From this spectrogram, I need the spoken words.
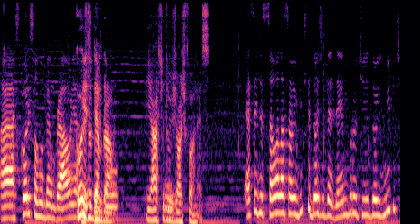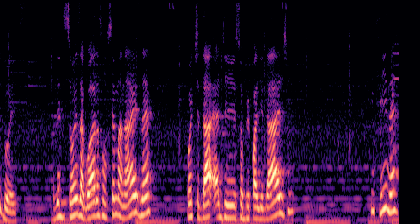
As cores são do Dan Brown e as Cores do Dan Brown. E a arte do Sim. Jorge Fornés. Essa edição ela saiu em 22 de dezembro de 2022. As edições agora são semanais, né? Quantidade sobre qualidade. Enfim, né?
